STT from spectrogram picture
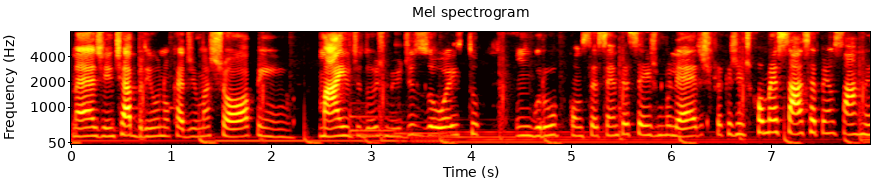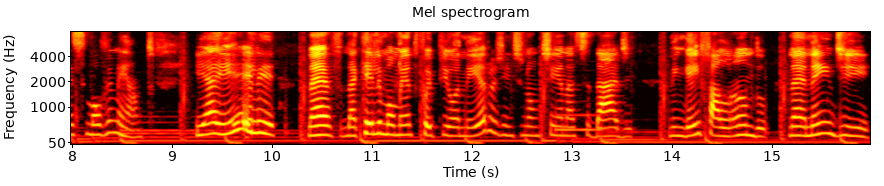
né, a gente abriu no Cadima Shopping, maio de 2018, um grupo com 66 mulheres para que a gente começasse a pensar nesse movimento. E aí ele, né, naquele momento foi pioneiro, a gente não tinha na cidade ninguém falando, né, nem de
